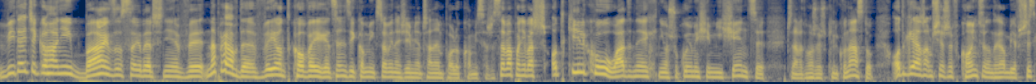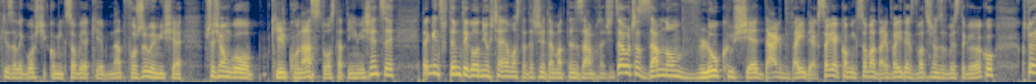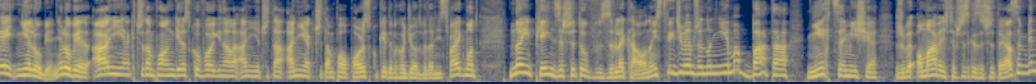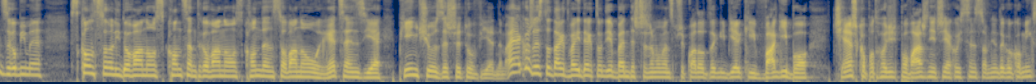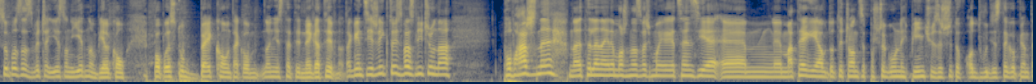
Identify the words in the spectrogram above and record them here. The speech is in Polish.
Witajcie kochani bardzo serdecznie w naprawdę wyjątkowej recenzji komiksowej na ziemniaczanym polu komisarza Sewa, ponieważ od kilku ładnych, nie oszukujmy się, miesięcy, czy nawet może już kilkunastu, odgrażam się, że w końcu nadrobię wszystkie zaległości komiksowe, jakie natworzyły mi się w przeciągu kilkunastu ostatnich miesięcy. Tak więc w tym tygodniu chciałem ostatecznie temat ten zamknąć. I cały czas za mną wlókł się Darth Vader, seria komiksowa Darth Vader z 2020 roku, której nie lubię. Nie lubię ani jak czytam po angielsku w oryginale, ani nie czyta, ani jak czytam po polsku, kiedy wychodzi od wydawnictwa Egmont. No i pięć zeszytów zwlekało. No i stwierdziłem, że no nie ma bata, nie chce mi się, żeby omawiać te wszystkie zeszyty razem, więc zrobimy skonsolidowaną, skoncentrowaną, skondensowaną recenzję pięciu zeszytów w jednym. A jako, że jest to Darth Vader, to nie będę szczerze mówiąc przykładał takiej wielkiej wagi, bo ciężko podchodzić poważnie czy jakoś sensownie do tego komiksu, bo zazwyczaj jest on jedną wielką po prostu beką, taką no niestety negatywną. Tak więc jeżeli ktoś z Was liczył na poważny, na tyle na ile można nazwać moje recenzje, e, materiał dotyczący poszczególnych pięciu zeszytów od 25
